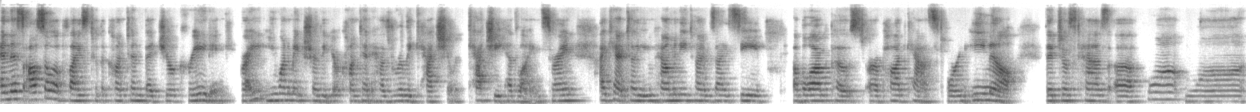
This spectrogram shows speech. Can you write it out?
And this also applies to the content that you're creating, right? You want to make sure that your content has really catchy, catchy headlines, right? I can't tell you how many times I see a blog post or a podcast or an email that just has a wah wah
